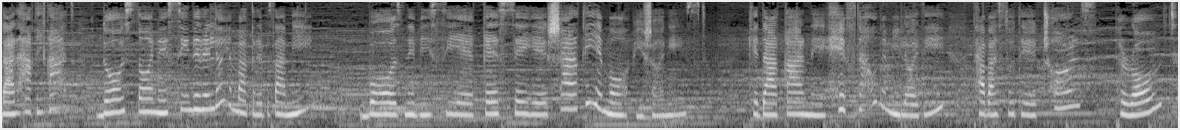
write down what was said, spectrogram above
در حقیقت داستان سیندرلای مغرب زمین بازنویسی قصه شرقی ماه پیشانی است که در قرن هفدهم میلادی توسط چارلز پرالت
